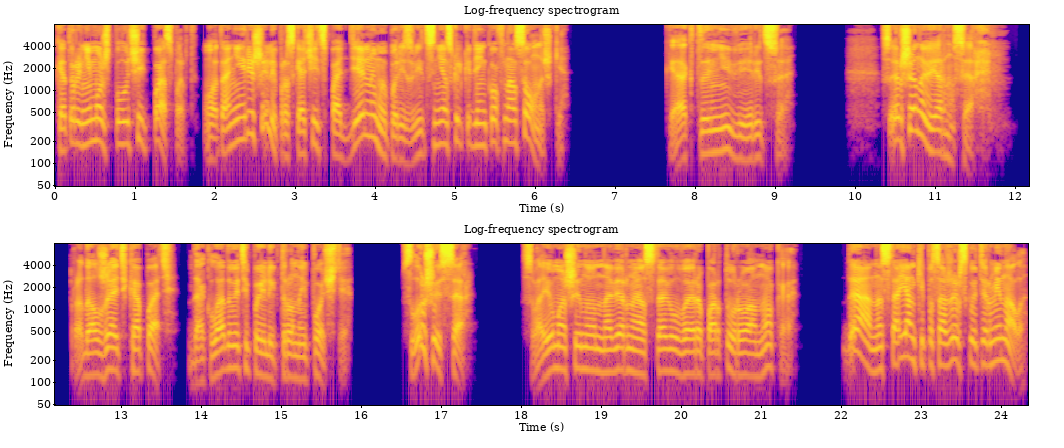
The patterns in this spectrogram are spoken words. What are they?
который не может получить паспорт. Вот они и решили проскочить с поддельным и порезвиться несколько деньков на солнышке. «Как-то не верится». «Совершенно верно, сэр. Продолжайте копать. Докладывайте по электронной почте». «Слушаюсь, сэр». «Свою машину он, наверное, оставил в аэропорту Роанока?» «Да, на стоянке пассажирского терминала.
